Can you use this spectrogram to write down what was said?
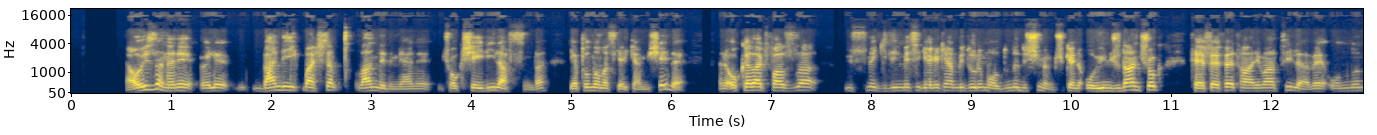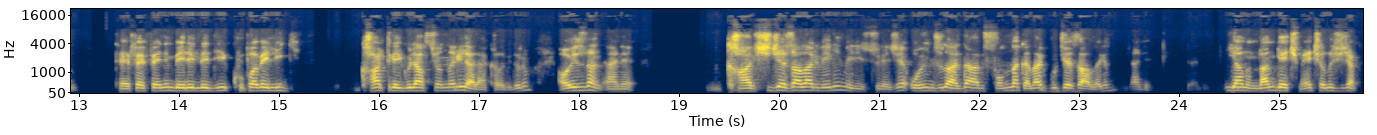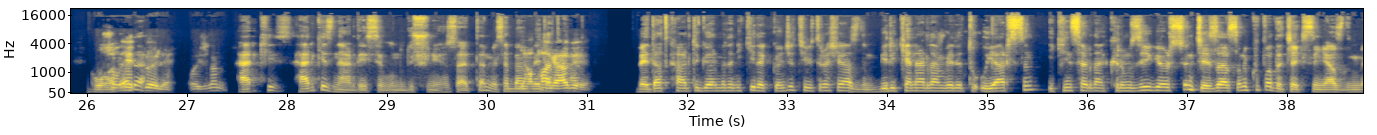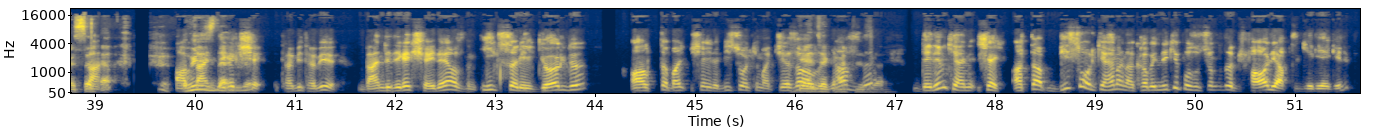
Ya o yüzden hani öyle ben de ilk başta lan dedim yani çok şey değil aslında. Yapılmaması gereken bir şey de. Hani o kadar fazla üstüne gidilmesi gereken bir durum olduğunu da düşünmüyorum. Çünkü hani oyuncudan çok TFF talimatıyla ve onun TFF'nin belirlediği kupa ve lig kart regülasyonlarıyla alakalı bir durum. O yüzden hani karşı cezalar verilmediği sürece oyuncular da abi sonuna kadar bu cezaların yani yanından geçmeye çalışacak. Bu Son hep böyle. O yüzden herkes herkes neredeyse bunu düşünüyor zaten. Mesela ben Yapar Vedat abi. Vedat kartı görmeden iki dakika önce Twitter'a şey yazdım. Biri kenardan Vedat'ı uyarsın, ikinci sarıdan kırmızıyı görsün, cezasını kupada çeksin yazdım mesela. Ben, abi ben direkt de... şey, tabii tabii. Ben de direkt şeyde yazdım. İlk sarıyı gördü. Altta şeyde bir sonraki maç ceza aldı yazdı. Ceza. Dedim ki hani şey hatta bir sonraki hemen akabindeki pozisyonda da bir faul yaptı geriye gelip.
